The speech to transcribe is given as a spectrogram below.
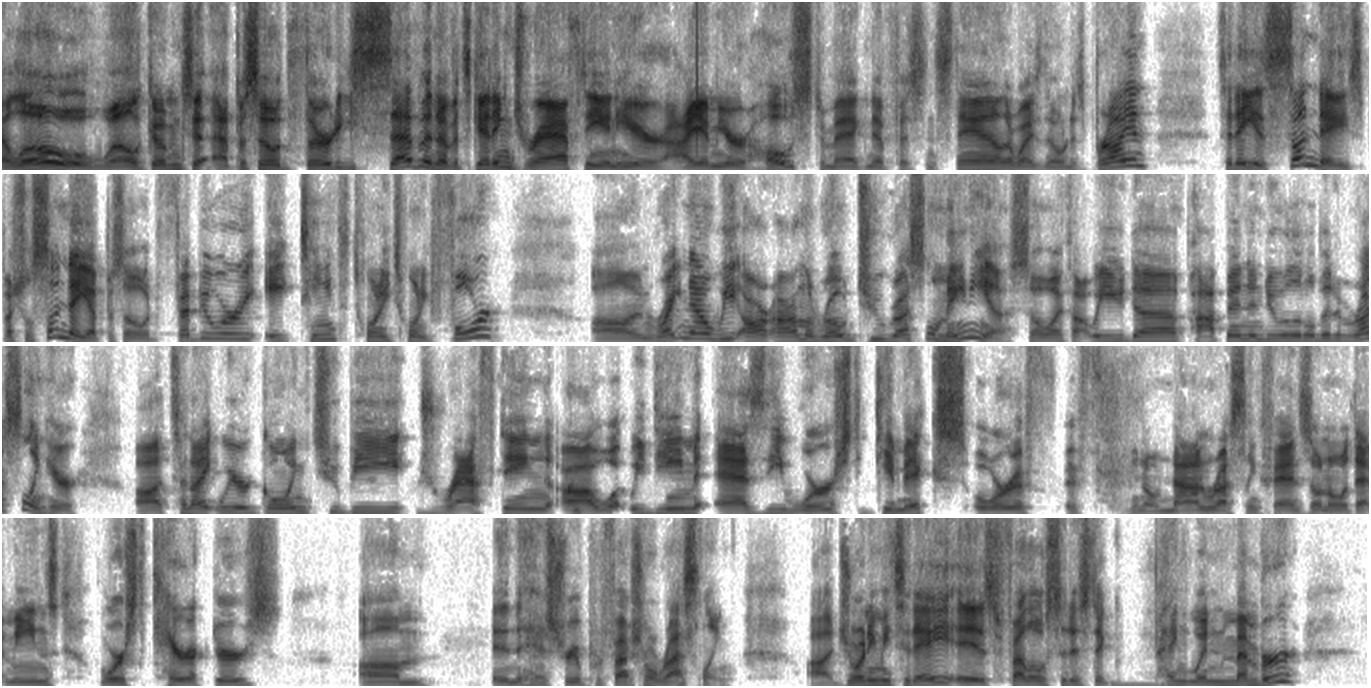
Hello, welcome to episode 37 of It's Getting Drafty in Here. I am your host, Magnificent Stan, otherwise known as Brian. Today is Sunday, special Sunday episode, February 18th, 2024. Uh, and right now we are on the road to WrestleMania. So I thought we'd uh, pop in and do a little bit of wrestling here. Uh, tonight we are going to be drafting uh, what we deem as the worst gimmicks, or if if you know non-wrestling fans don't know what that means, worst characters. Um, in the history of professional wrestling. Uh, joining me today is fellow Sadistic Penguin member,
